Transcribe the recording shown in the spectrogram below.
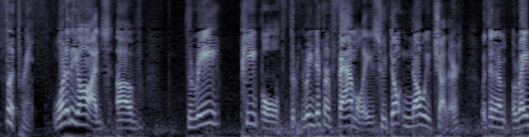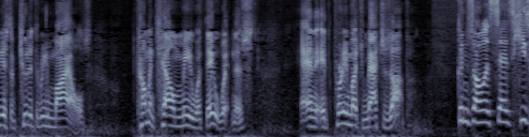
footprint. What are the odds of three people, th three different families who don't know each other within a radius of two to three miles come and tell me what they witnessed and it pretty much matches up. Gonzalez says he's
